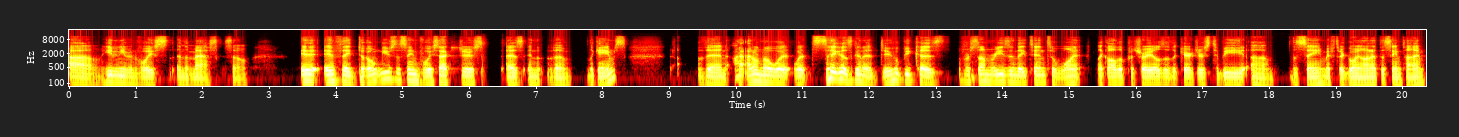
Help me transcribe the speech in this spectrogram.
Um, he didn't even voice in The Mask, so i- if they don't use the same voice actors as in the the games, then I, I don't know what what Sega's gonna do because for some reason they tend to want like all the portrayals of the characters to be um, the same if they're going on at the same time.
